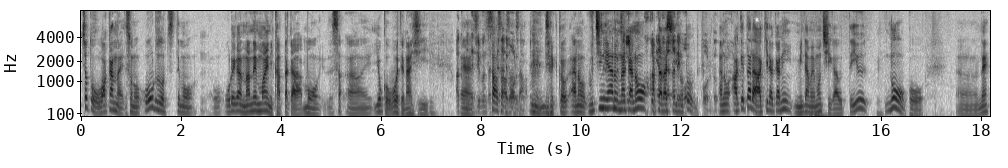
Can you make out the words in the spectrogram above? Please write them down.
ちょっと分かんない。そのオールドっつっても、お俺が何年前に買ったかもうさあーよく覚えてないし。あくまで自分たちそうのそうそうそ中でオールド。ううん。じゃあこうあのうちにある中の 新しいのとあの開けたら明らかに見た目も違うっていうのをこう、うん、ね、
